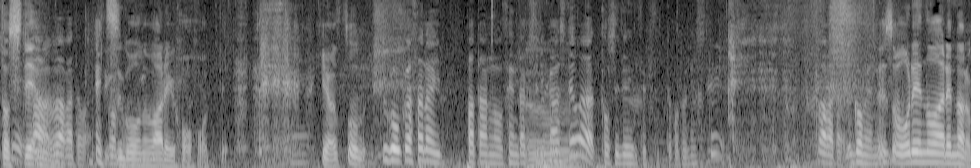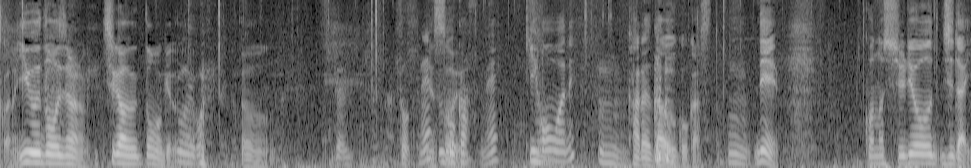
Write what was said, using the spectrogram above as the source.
として？あうん分かったわかった。都合の悪い方法って。いやそう。動かさないパターンの選択肢に関しては都市伝説ってことにして。分かった。ごめんね。そう俺のあれなのかな？誘導じゃないの？違うと思うけど、ごめん。ごめんうん、そうだね。動かすね。基本はねうん。体を動かすと。うん。でこの狩猟時代、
